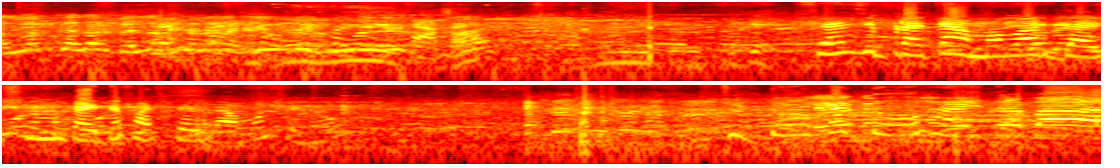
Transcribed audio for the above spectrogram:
అల్లం కలర్ బెల్లం కలర్ ఫ్రెండ్స్ ఇప్పుడైతే అమ్మవారి దర్శనంకి అయితే ఫస్ట్ వెళ్దాము చుట్టూ హైదరాబాద్.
